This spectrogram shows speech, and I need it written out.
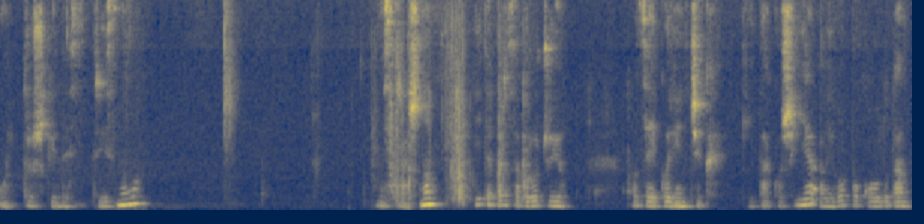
Ой, трошки десь тріснуло. Не страшно. І тепер закручую оцей корінчик, який також є, але його по колу дам.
